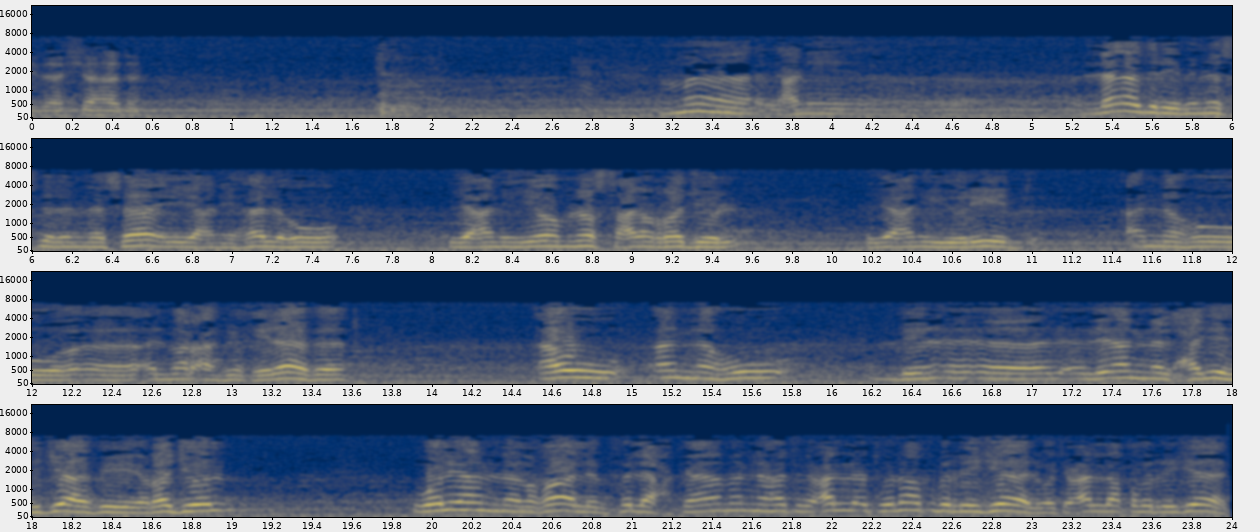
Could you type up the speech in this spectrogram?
إذا شهدت؟ ما يعني لا أدري بالنسبة للنسائي يعني هل هو يعني يوم نص على الرجل يعني يريد أنه آه، المرأة في خلافه أو أنه آه، لأن الحديث جاء في رجل ولأن الغالب في الأحكام أنها تناط بالرجال وتعلق بالرجال.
